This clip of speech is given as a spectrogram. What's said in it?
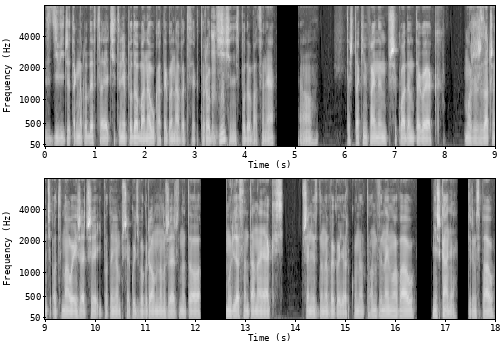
zdziwić, że tak naprawdę wcale ci to nie podoba, nauka tego nawet, jak to robić Mhm. ci się nie spodoba, co nie? No. Też takim fajnym przykładem tego, jak możesz zacząć od małej rzeczy i potem ją przekuć w ogromną rzecz, no to Murilo Santana jak się przeniósł do Nowego Jorku, no to on wynajmował mieszkanie, w którym spał,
